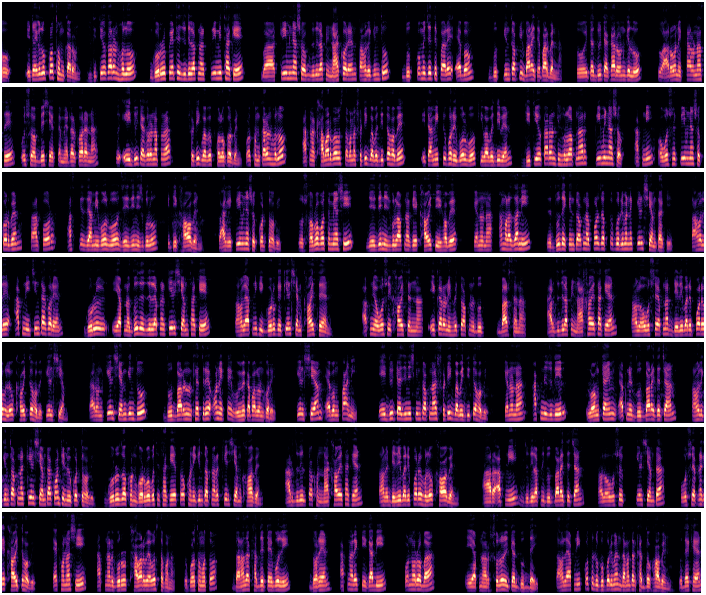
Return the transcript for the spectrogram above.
এটা গেল প্রথম কারণ। দ্বিতীয় কারণ হলো গরুর পেটে যদি আপনার কৃমি থাকে বা কৃমিনাশক যদি আপনি না করেন, তাহলে কিন্তু দুধ কমে যেতে পারে এবং দুধ কিন্তু আপনি বাড়াইতে পারবেন না। তো এটা দুইটা কারণ গেল। তো আরও অনেক কারণ আছে ওই সব বেশি একটা ম্যাটার করে না। তো এই দুইটা কারণ আপনারা সঠিকভাবে ফলো করবেন। প্রথম কারণ হলো, আপনার খাবার ব্যবস্থাপনা সঠিকভাবে দিতে হবে। এটা আমি একটু পরেই বলব কীভাবে দিবেন। দ্বিতীয় কারণটি হলো আপনার কৃমিনাশক। আপনি অবশ্যই কৃমিনাশক করবেন। তারপর আজকে যে আমি বলব যে জিনিসগুলো, এটি খাওয়াবেন। তো আগে কৃমিনাশক করতে হবে। তো সর্বপ্রথমে আসি যে জিনিসগুলো আপনাকে খাওয়াইতেই হবে। কেননা আমরা জানি যে দুধে কিন্তু আপনার পর্যাপ্ত পরিমাণে ক্যালসিয়াম থাকে। তাহলে আপনি চিন্তা করেন গরু আপনার দুধে যদি আপনার ক্যালসিয়াম থাকে তাহলে আপনি কি গরুকে ক্যালসিয়াম খাওয়াইছেন? আপনি অবশ্যই খাওয়াইছেন না। এই কারণে হয়তো আপনার দুধ বাড়ছে না। আর যদি আপনি না খাওয়াই থাকেন, তাহলে অবশ্যই আপনার ডেলিভারি পরে হলেও খাওয়াইতে হবে ক্যালসিয়াম। কারণ ক্যালসিয়াম কিন্তু দুধ বাড়ানোর ক্ষেত্রে অনেকটাই ভূমিকা পালন করে। ক্যালসিয়াম এবং পানি, এই দুইটা জিনিস কিন্তু আপনার সঠিকভাবে দিতে হবে। কেননা, আপনি যদি লং টাইম আপনি দুধ বাড়াইতে চান, তাহলে কিন্তু আপনার ক্যালসিয়ামটা কন্টিনিউ করতে হবে। গরু যখন গর্ভবতী থাকে, তখনই কিন্তু আপনারা ক্যালসিয়াম খাওয়াবেন। আর যদি তখন না খাওয়াই থাকেন, তাহলে ডেলিভারি পরে হলেও খাওয়াবেন। আর আপনি যদি আপনি দুধ বাড়াইতে চান, তাহলে অবশ্যই ক্যালসিয়ামটা অবশ্যই আপনাকে খাওয়াইতে হবে। এখন আসি আপনার গরুর খাবার ব্যবস্থাপনা। তো প্রথমত দানাদার খাদ্যটাই বলি। ধরেন আপনার একটি গাবি পনেরো বা এই আপনার ষোলো লিটার দুধ দেয়। তাহলে আপনি কতটুকু পরিমাণ দানাদার খাদ্য খাওয়াবেন? তো দেখেন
